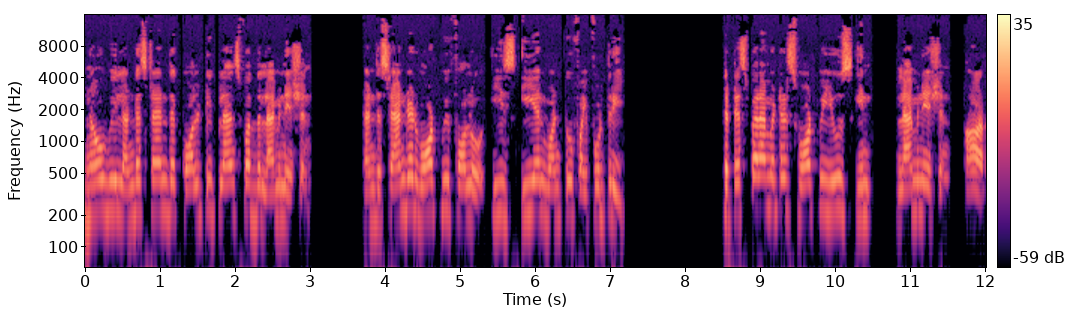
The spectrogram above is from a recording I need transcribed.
Now we'll understand the quality plans for the lamination and the standard what we follow is EN 12543. The test parameters what we use in lamination are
